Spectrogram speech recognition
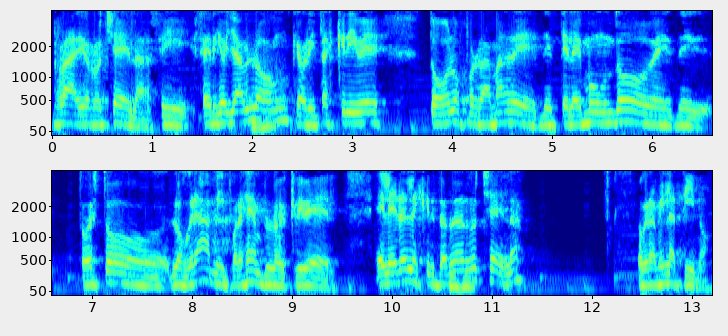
Radio Rochela, sí. Sergio Yablón, que ahorita escribe todos los programas de, de Telemundo, de, de todo esto, los Grammy, por ejemplo, los escribe él. Él era el escritor de Rochela, los Grammy latinos.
